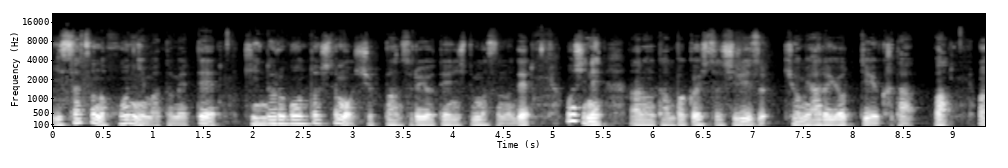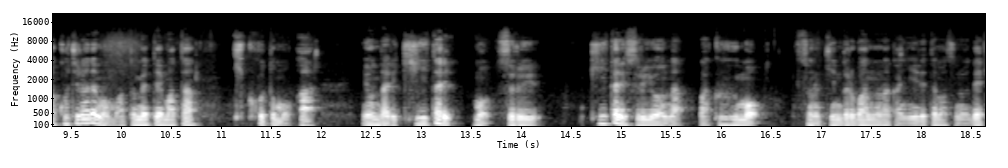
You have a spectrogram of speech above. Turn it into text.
一冊の本にまとめて、Kindle 本としても出版する予定にしてますので、もしね、あの、タンパク質シリーズ興味あるよっていう方は、まあ、こちらでもまとめてまた聞くことも、あ、読んだり聞いたりもする、聞いたりするような、まあ、工夫もその Kindle 版の中に入れてますので、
